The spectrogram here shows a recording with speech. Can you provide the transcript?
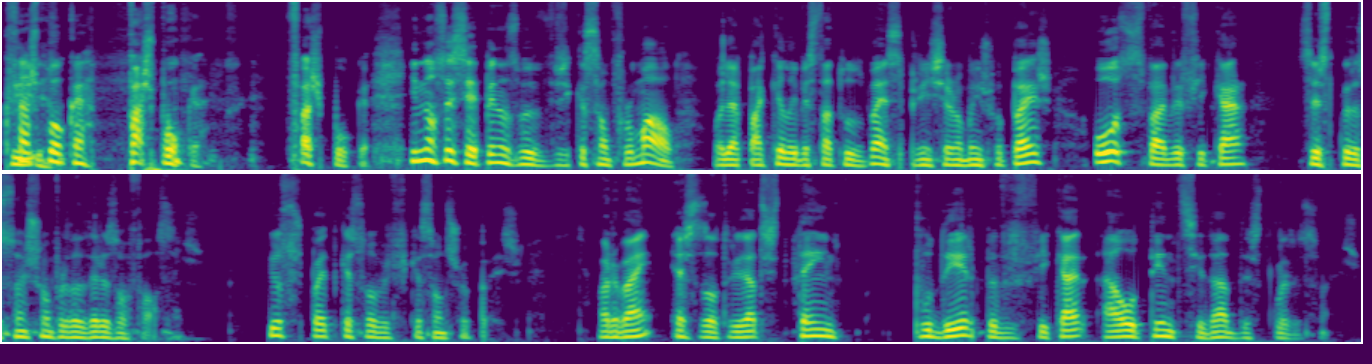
que faz pouca. Faz pouca. faz pouca. E não sei se é apenas uma verificação formal, olhar para aquilo e ver se está tudo bem, se preencheram bem os papéis, ou se vai verificar se as declarações são verdadeiras ou falsas. Eu suspeito que é só a verificação dos papéis. Ora bem, estas autoridades têm poder para verificar a autenticidade das declarações.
